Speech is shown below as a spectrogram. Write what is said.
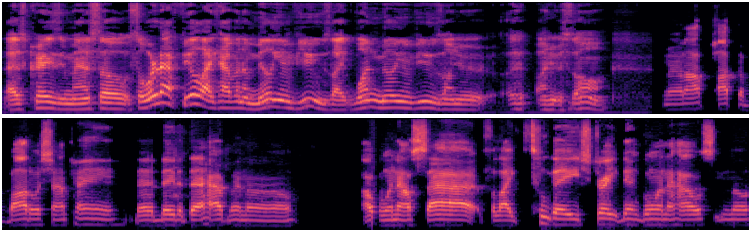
That's crazy, man. So, so what did that feel like having a million views, like one million views on your uh, on your song? Man, I popped a bottle of champagne that day that that happened. Uh, I went outside for like two days straight, then go in the house. You know,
